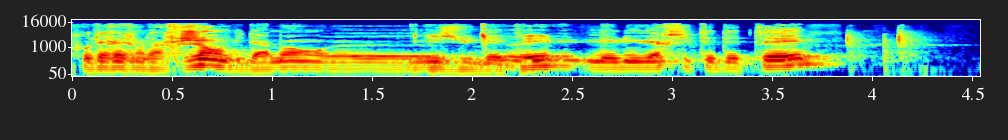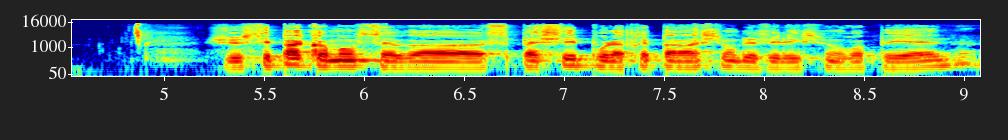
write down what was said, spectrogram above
pour des raisons d'argent évidemment, euh, Les UDT. l'université d'été. Je ne sais pas comment ça va se passer pour la préparation des élections européennes.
